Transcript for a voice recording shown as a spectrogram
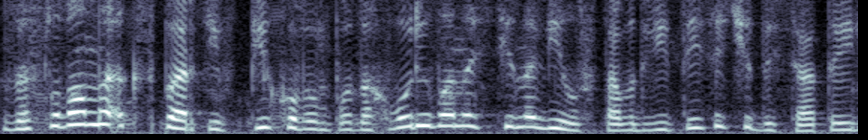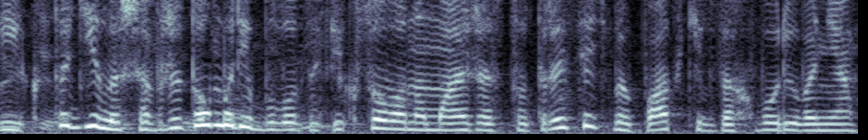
За словами експертів, піковим по захворюваності на ВІЛ став 2010 рік. Тоді лише в Житомирі було зафіксовано майже 130 випадків захворювання.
